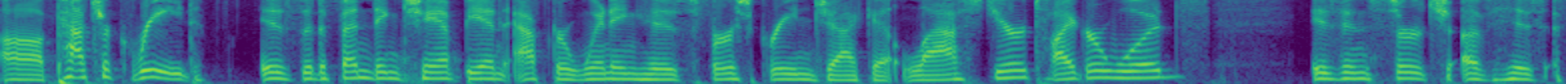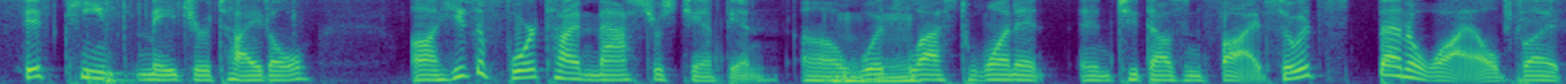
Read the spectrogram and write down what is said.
Uh, Patrick Reed is the defending champion after winning his first green jacket last year. Tiger Woods is in search of his 15th major title. Uh, he's a four time Masters champion. Uh, Mm-hmm. Woods last won it in 2005. So it's been a while, but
